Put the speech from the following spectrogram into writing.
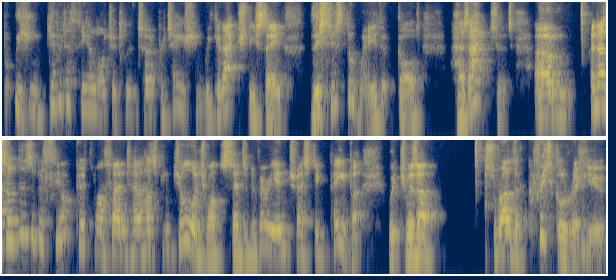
but we can give it a theological interpretation. We can actually say, this is the way that God has acted. Um, and as Elizabeth Theokritoff and her husband George once said in a very interesting paper, which was a rather critical review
